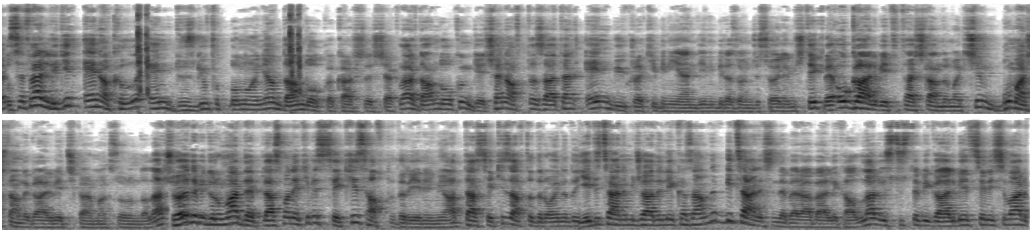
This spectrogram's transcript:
maçıydı. Bu sefer ligin en akıllı, en düzgün futbolunu oynayan Dundalk'la karşılaşacaklar. Dundalk'un geçen hafta zaten en büyük rakibini yendiğini biraz önce söylemiştik. Ve o galibiyeti taçlandırmak için bu maçtan da galibiyet çıkarmak zorundalar. Şöyle de bir durum var. Deplasman ekibi 8 haftadır yenilmiyor. Hatta 8 haftadır oynadığı 7 tane mücadeleyi kazandı. Bir tanesinde beraberlik aldılar. Üst üste bir galibiyet serisi var.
